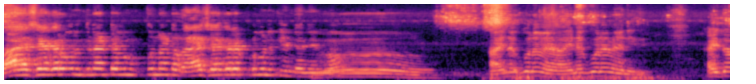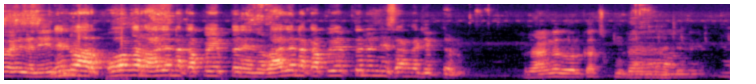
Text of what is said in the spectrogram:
రాజశేఖర్ ఉనికినట్టే ఉనుకుతున్నట్టు రాజశేఖర్ ఎప్పుడు ఉనికిండే నీకు ఆయన గుణమే ఆయన గుణమే నీది. అయితే నేను నిన్ను ఆ పోంగ రాజన్న కప్ప చెప్తా నేను రాజన్న కప్ప చెప్తేనే నీ సంగతి చెప్తాడు రాంగ దొరకచ్చుకుంటాను ఆ,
